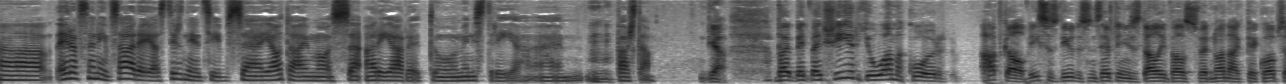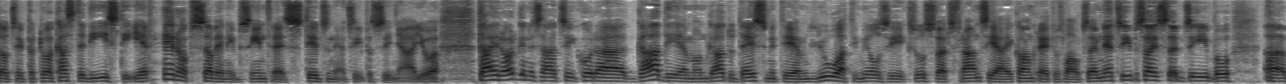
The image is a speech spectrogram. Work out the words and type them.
Eiropas Savienības ārējās tirdzniecības uh, jautājumos uh, arī ārlietu ministrija um, mm. pārstāv. Jā, vai, bet vai šī ir joma, kur atkal visas 27 dalībvalstis var nonākt pie kopsaucēja par to, kas tad īsti ir Eiropas Savienības intereses tirdzniecības ziņā, jo tā ir organizācija, kurā gadiem un gadu desmitiem ļoti milzīgs uzsvars Francijā ir konkrēti uz lauksaimniecības aizsardzību, uh,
